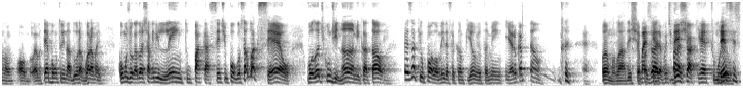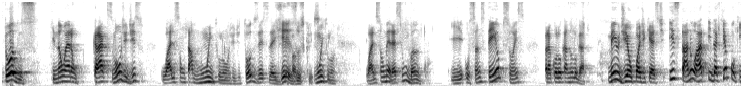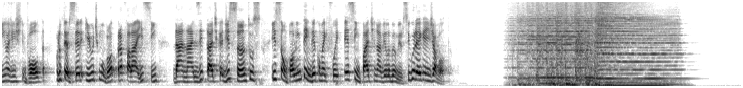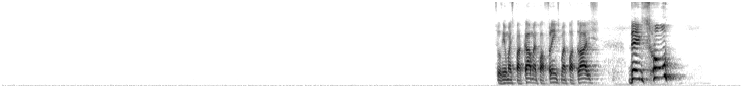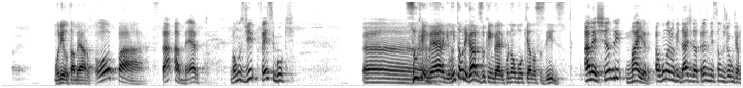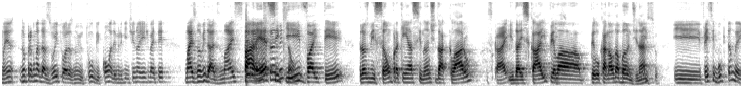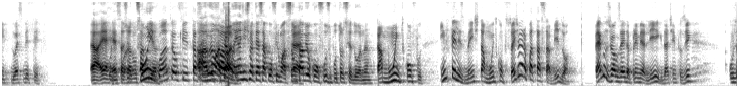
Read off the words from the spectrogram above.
é Até bom treinador agora, mas como jogador achava ele lento pra cacete. Pô, gostava do Axel, volante com dinâmica e tal. Apesar que o Paulo Almeida foi campeão, eu também E era o capitão. Vamos lá, deixa Mas pra olha, quieto. vou te falar, Deixa quieto, Murilo. Desses todos que não eram craques, longe disso, o Alisson tá muito longe de todos esses aí. Jesus. Cristo. Muito longe. O Alisson merece um banco. E o Santos tem opções para colocar no lugar. Meio-dia o podcast está no ar e daqui a pouquinho a gente volta para o terceiro e último bloco para falar aí sim da análise tática de Santos e São Paulo, entender como é que foi esse empate na Vila Belmiro. Segura aí que a gente já volta. Venho mais pra cá, mais pra frente, mais pra trás. Davidson! Murilo, tá aberto. Opa, está aberto. Vamos de Facebook. Ah, Zuckerberg, muito obrigado, Zuckerberg, por não bloquear nossos vídeos. Alexandre Maier, alguma novidade da transmissão do jogo de amanhã? No programa das 8 horas no YouTube, com Ademir Quintino, a gente vai ter mais novidades, mas Parece que vai ter transmissão pra quem é assinante da Claro Sky, e da Sky pela, pelo canal da Band, né? isso. E Facebook também, do SBT. Ah, é? Essa já não Por sabia. enquanto é o que está sendo Ah, não, falado. até amanhã a gente vai ter essa confirmação. É. Tá meio confuso pro torcedor, né? Tá muito confuso. Infelizmente, tá muito confuso. Isso aí já era para estar sabido, ó. Pega os jogos aí da Premier League, da Champions League.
